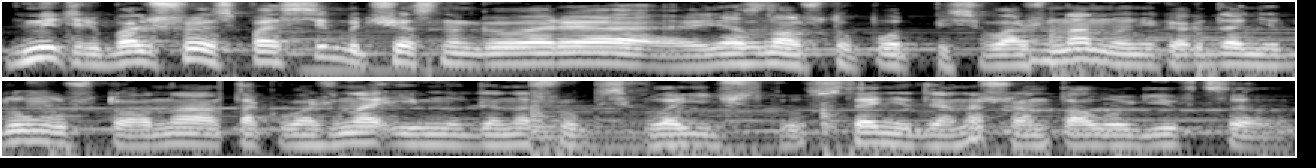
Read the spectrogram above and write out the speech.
Дмитрий, большое спасибо. Честно говоря, я знал, что подпись важна, но никогда не думал, что она так важна именно для нашего психологического состояния, для нашей антологии в целом.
